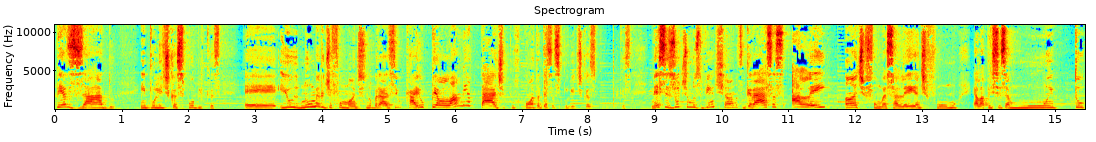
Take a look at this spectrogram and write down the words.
pesado em políticas públicas é, e o número de fumantes no Brasil caiu pela metade por conta dessas políticas públicas. Nesses últimos 20 anos, graças à lei antifumo. Essa lei antifumo, ela precisa muito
